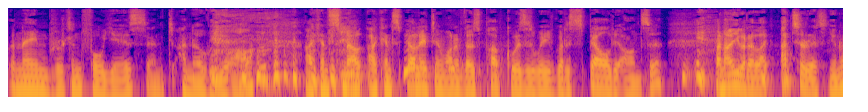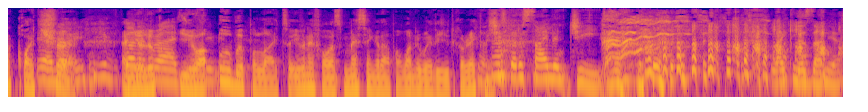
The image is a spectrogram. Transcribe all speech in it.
a name written for years, and I know who you are. I can smell, I can spell it in one of those pub quizzes where you've got to spell the answer, but now you've got to like utter it, and you're not quite Yeah, sure. no, you've got and you look, right, you are you uber polite. So even if I was messing it up, I wonder whether you'd correct me. She's got a silent G, like lasagna.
